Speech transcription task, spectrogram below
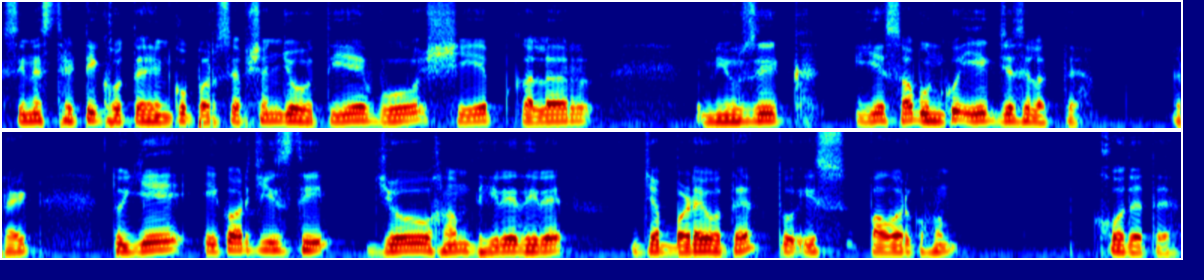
सिनेस्थेटिक होते हैं। इनको परसेप्शन जो होती है वो शेप कलर म्यूज़िक ये सब उनको एक जैसे लगते हैं राइट तो ये एक और चीज़ थी जो हम धीरे धीरे जब बड़े होते हैं तो इस पावर को हम खो देते हैं।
